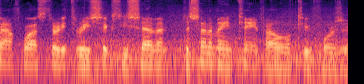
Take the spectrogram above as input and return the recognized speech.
Southwest 3367, descend and maintain flight level 240.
